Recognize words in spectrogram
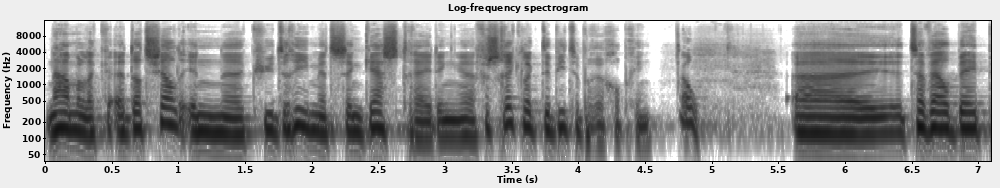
Namelijk eh, dat Shell in eh, Q3 met zijn gastrading eh, verschrikkelijk de bietenbrug opging. Oh, terwijl BP,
